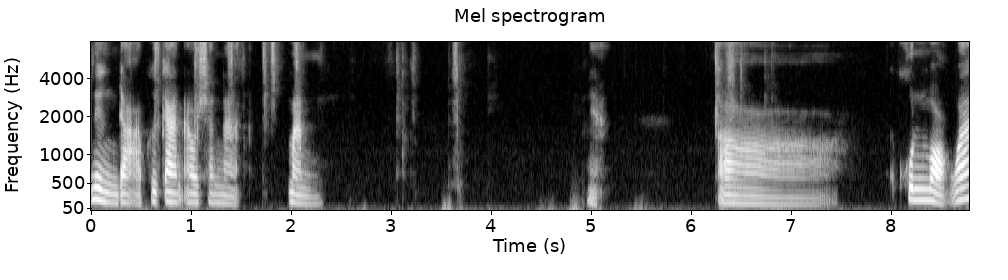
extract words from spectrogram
หนึ่งดาบคือการเอาชนะ มันเนี่ยคุณบอกว่า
